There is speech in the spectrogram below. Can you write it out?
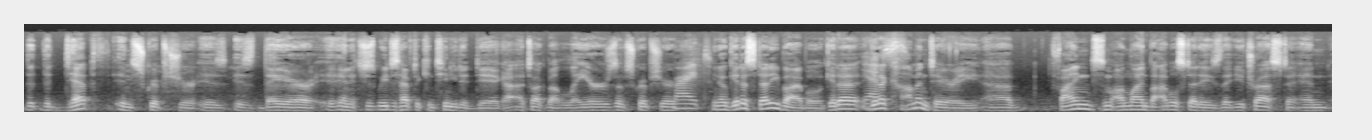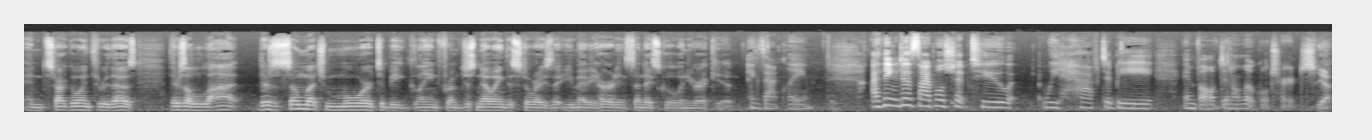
The, the depth in Scripture is is there, and it's just we just have to continue to dig. I, I talk about layers of Scripture. Right. You know, get a study Bible, get a get a commentary. Uh, find some online Bible studies that you trust and and start going through those. There's a lot. There's so much more to be gleaned from just knowing the stories that you maybe heard in Sunday school when you were a kid. Exactly. I think discipleship too, we have to be involved in a local church. Yeah,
